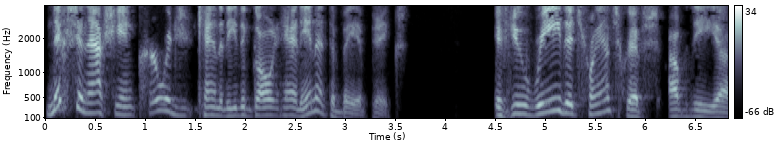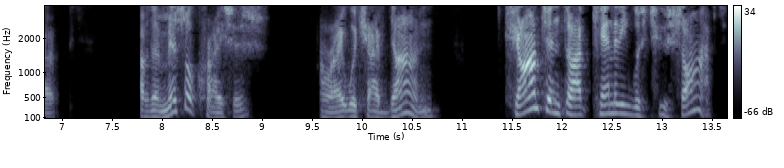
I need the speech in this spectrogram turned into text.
Nixon actually encouraged Kennedy to go ahead in at the Bay of Pigs. If you read the transcripts of the, uh, of the missile crisis, all right, which I've done, Johnson thought Kennedy was too soft.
